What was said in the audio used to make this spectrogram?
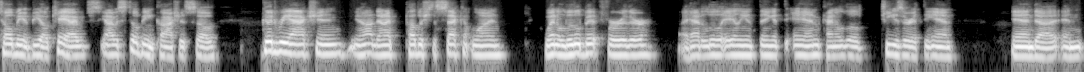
told me it'd be okay i was i was still being cautious so good reaction you know then i published the second one went a little bit further i had a little alien thing at the end kind of a little teaser at the end and uh, and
